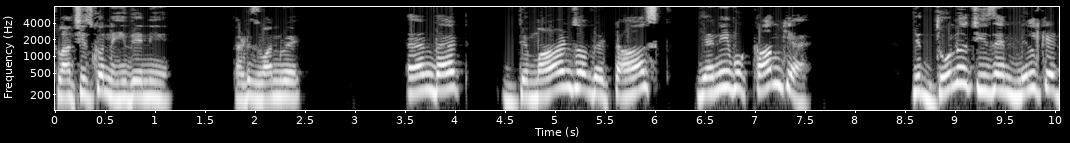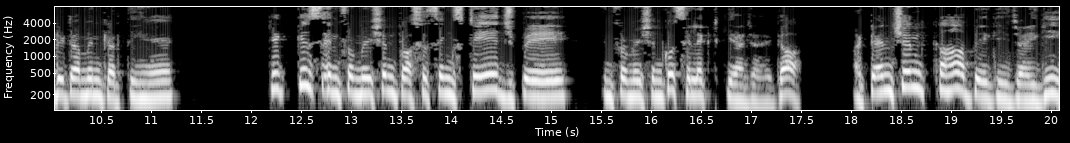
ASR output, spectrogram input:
فلاں چیز کو نہیں دینی ہے that that is one way and demand of the task یعنی وہ کام کیا ہے یہ دونوں چیزیں مل کے ڈٹرمن کرتی ہیں کہ کس انفارمیشن پروسیسنگ اسٹیج پہ انفارمیشن کو سلیکٹ کیا جائے گا اٹینشن کہاں پہ کی جائے گی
